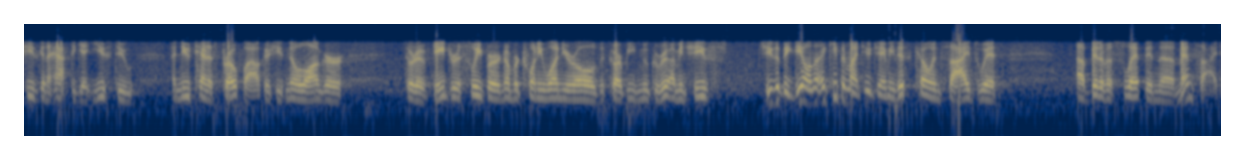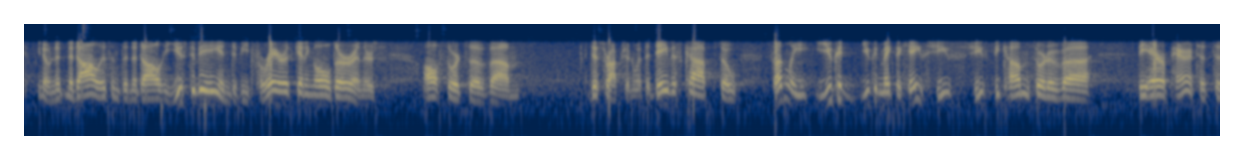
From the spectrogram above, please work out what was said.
she's going to have to get used to a new tennis profile because she's no longer sort of dangerous sleeper number 21 year old Garbiñe Muguruza. I mean, she's she's a big deal. And keep in mind too, Jamie, this coincides with a bit of a slip in the men's side. You know, Nadal isn't the Nadal he used to be, and David Ferrer is getting older, and there's all sorts of um, disruption with the Davis Cup. So suddenly you could you could make the case she's she's become sort of uh, the heir apparent to, to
